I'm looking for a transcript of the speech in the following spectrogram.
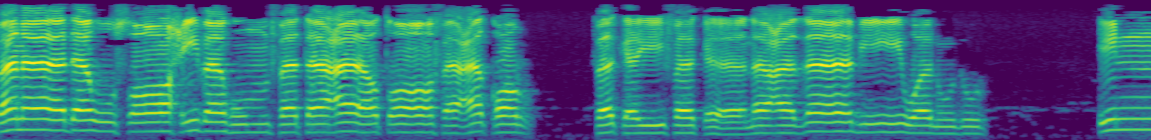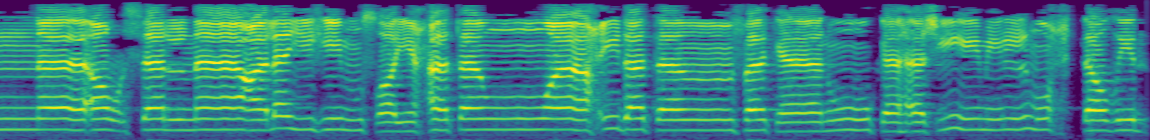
فَنَادَوْا صَاحِبَهُمْ فَتَعَاطَى فَعَقَرَ فَكَيْفَ كَانَ عَذَابِي وَنُذُرِ إِنَّا أَرْسَلْنَا عَلَيْهِمْ صَيْحَةً وَاحِدَةً فَكَانُوا كَهَشِيمِ المحتضر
